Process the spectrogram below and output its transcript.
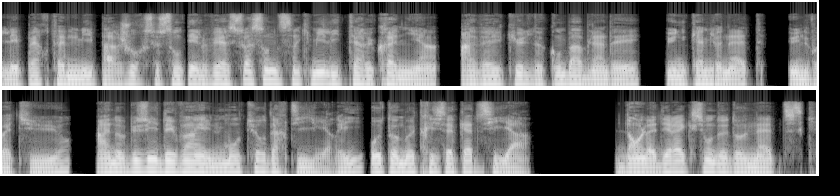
Les pertes ennemies par jour se sont élevées à 65 militaires ukrainiens, un véhicule de combat blindé, une camionnette, une voiture, un obusier des 20 et une monture d'artillerie automotrice Akatsia. Dans la direction de Donetsk,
